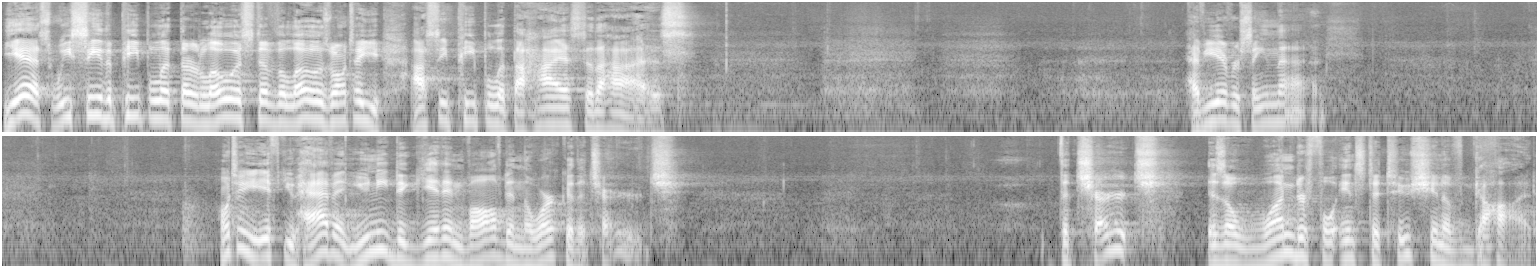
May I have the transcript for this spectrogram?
Yes, we see the people at their lowest of the lows. I won't tell you, I see people at the highest of the highs. Have you ever seen that? I want to tell you, if you haven't, you need to get involved in the work of the church. The church is a wonderful institution of God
